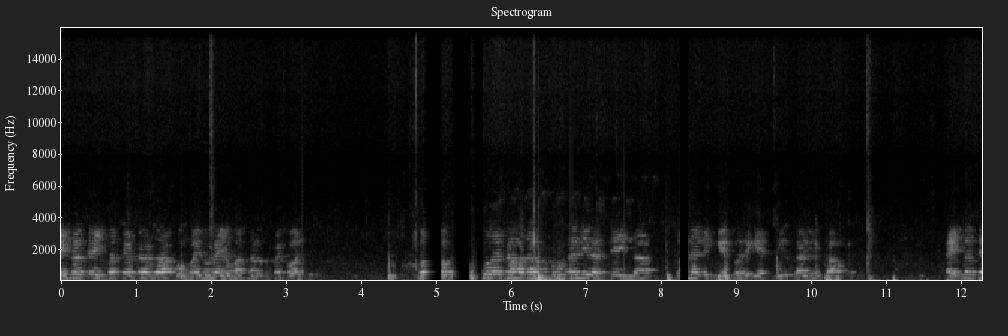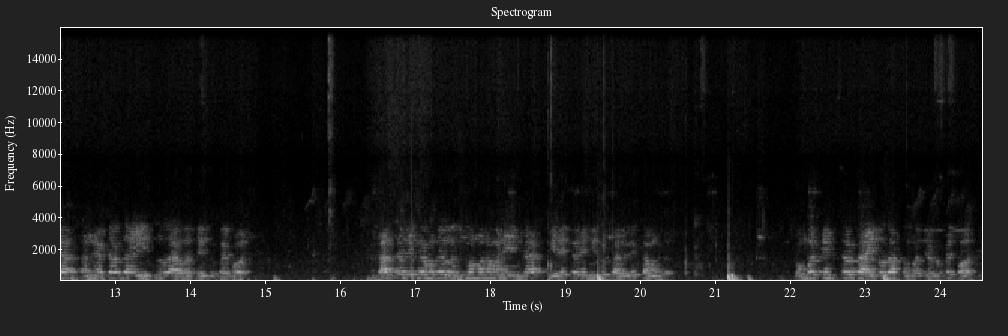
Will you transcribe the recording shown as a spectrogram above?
ಐದು ಲಕ್ಷ ಇಪ್ಪತ್ತೆರಡು ಸಾವಿರದ ಒಂಬೈನೂರ ಎಂಬತ್ನಾಲ್ಕು ರೂಪಾಯಿ ಪಾವತಿ ಸೋಪುರ ಗ್ರಾಮದ ಕುರುಕಲ್ಲಿ ರಸ್ತೆಯಿಂದ ಗೇಟ್ವರೆಗೆ ಗೇಟ್ ವರೆಗೆ ನೀರು ಕಾಲುವೆ ಕಾಮಗಾರಿ. ಐದು ಲಕ್ಷ ಹನ್ನೆರಡು ಸಾವಿರದ ಐದುನೂರ ಅರವತ್ತೆಂಟು ರೂಪಾಯಿ ಪಾವತಿ ದಾಸಹಳ್ಳಿ ಗ್ರಾಮದ ಲಕ್ಷ್ಮಮ್ಮನ ಮನೆಯಿಂದ ಕೆರೆ ಕಡೆ ನೀರು ಕಾಲುವೆ ಕಾಮಗಾರಿ ತೊಂಬತ್ತೆಂಟು ಸಾವಿರದ ಐನೂರ ತೊಂಬತ್ತೆರಡು ರೂಪಾಯಿ ಪಾವತಿ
